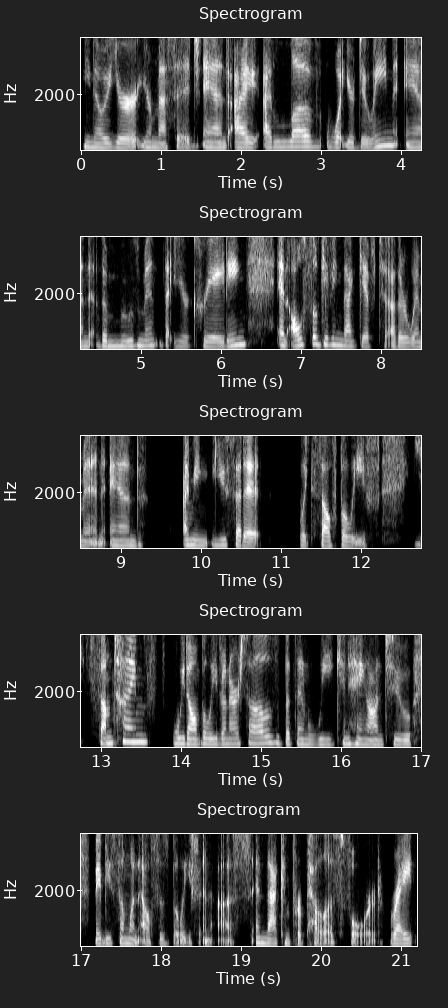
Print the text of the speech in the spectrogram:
you know, your your message. And I I love what you're doing and the movement that you're creating and also giving that gift to other women. And I mean, you said it like self-belief. Sometimes we don't believe in ourselves, but then we can hang on to maybe someone else's belief in us and that can propel us forward, right?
